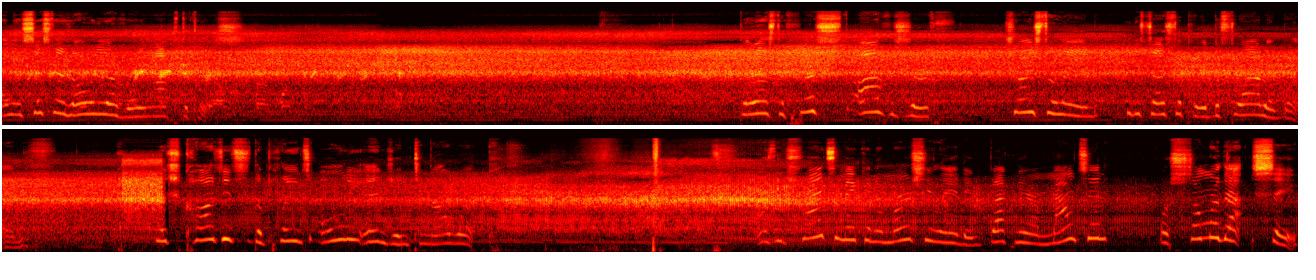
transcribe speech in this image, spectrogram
And the Cessna is already avoiding obstacles. But as the first officer tries to land, he decides to pull the throttle button, which causes the plane's only engine to not work. As they try to make an emergency landing back near a mountain or somewhere that's safe,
